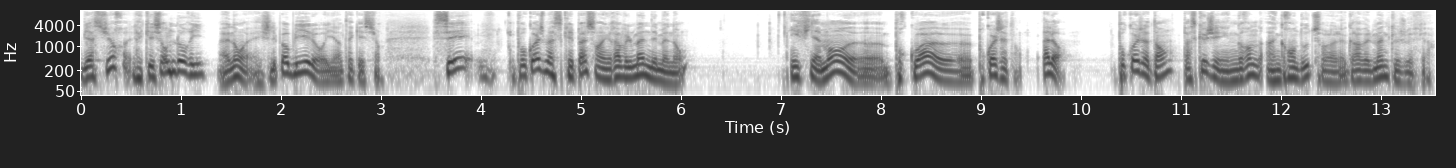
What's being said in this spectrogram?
bien sûr, la question de Laurie. Bah non, je l'ai pas oublié, Laurie, hein, ta question. C'est pourquoi je m'inscris pas sur un Gravelman dès maintenant Et finalement, euh, pourquoi, euh, pourquoi j'attends? Alors, pourquoi j'attends? Parce que j'ai une grande, un grand doute sur le Gravelman que je vais faire.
